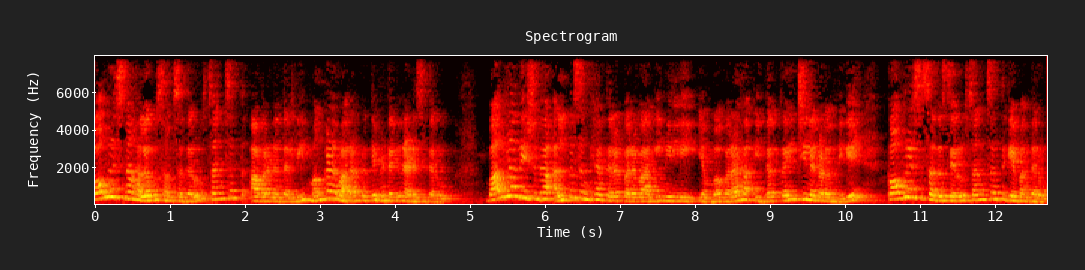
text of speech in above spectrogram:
ಕಾಂಗ್ರೆಸ್ನ ಹಲವು ಸಂಸದರು ಸಂಸತ್ ಆವರಣದಲ್ಲಿ ಮಂಗಳವಾರ ಪ್ರತಿಭಟನೆ ನಡೆಸಿದರು. ಬಾಂಗ್ಲಾದೇಶದ ಅಲ್ಪಸಂಖ್ಯಾತರ ಪರವಾಗಿ ನಿಲ್ಲಿ ಎಂಬ ಬರಹ ಇದ್ದ ಕೈಚೀಲಗಳೊಂದಿಗೆ ಕಾಂಗ್ರೆಸ್ ಸದಸ್ಯರು ಸಂಸತ್ಗೆ ಬಂದರು.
